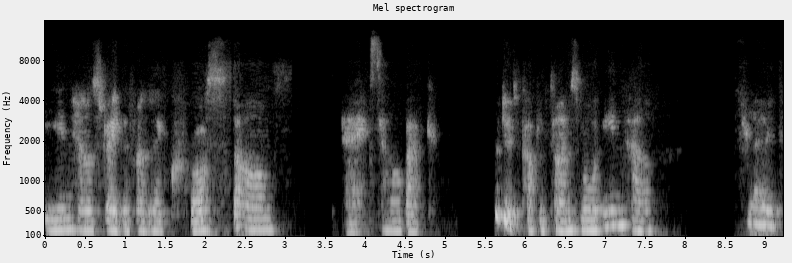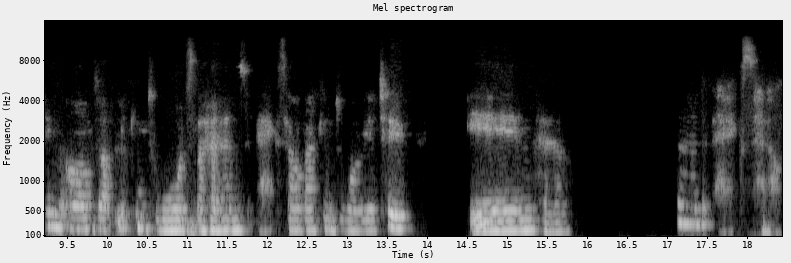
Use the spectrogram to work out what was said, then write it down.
Inhale, straighten the front leg, cross the arms, exhale back. We'll do it a couple of times more. Inhale, floating the arms up, looking towards the hands. Exhale back into warrior two. Inhale and exhale.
